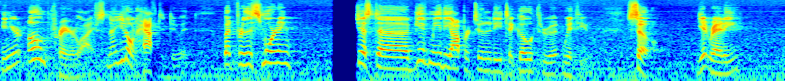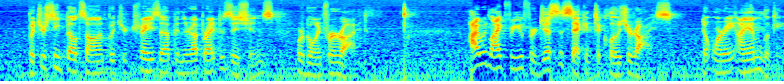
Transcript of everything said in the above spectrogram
in your own prayer lives. Now, you don't have to do it, but for this morning, just uh, give me the opportunity to go through it with you. So, get ready, put your seatbelts on, put your trays up in their upright positions. We're going for a ride. I would like for you for just a second to close your eyes. Don't worry, I am looking.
